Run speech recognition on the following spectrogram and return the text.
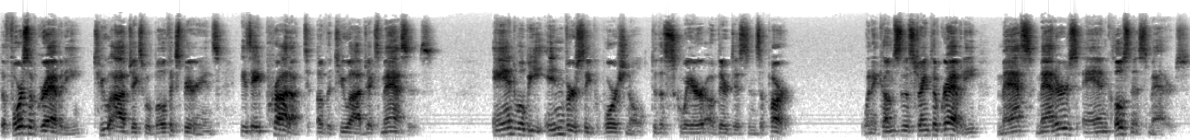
The force of gravity two objects will both experience is a product of the two objects' masses and will be inversely proportional to the square of their distance apart. When it comes to the strength of gravity, mass matters and closeness matters.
